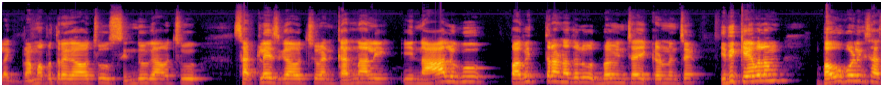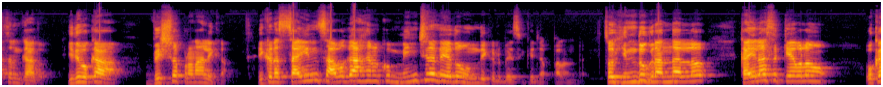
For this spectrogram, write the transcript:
లైక్ బ్రహ్మపుత్ర కావచ్చు సింధు కావచ్చు సట్లేజ్ కావచ్చు అండ్ కర్నాలి ఈ నాలుగు పవిత్ర నదులు ఉద్భవించాయి ఇక్కడ నుంచే. ఇది కేవలం భౌగోళిక శాస్త్రం కాదు. ఇది ఒక విశ్వ ప్రణాళిక. ఇక్కడ సైన్స్ అవగాహనకు మించినది ఏదో ఉంది ఇక్కడ బేసిక్గా చెప్పాలంటే. సో హిందూ గ్రంథాల్లో కైలాస కేవలం ఒక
